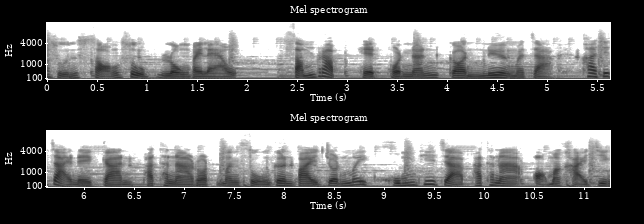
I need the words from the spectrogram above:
490 2 สูบลงไปแล้ว สำหรับเหตุผลนั้นก็เนื่องมาจากค่าใช้จ่ายในการพัฒนารถมันสูงเกินไปจนไม่คุ้มที่จะพัฒนาออกมาขายจริง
